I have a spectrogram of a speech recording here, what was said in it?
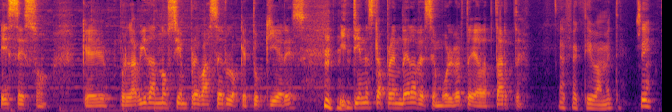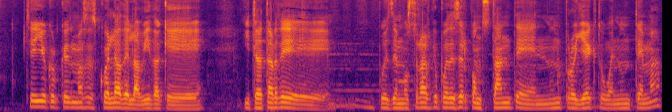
es eso, que pues, la vida no siempre va a ser lo que tú quieres y tienes que aprender a desenvolverte y adaptarte. Efectivamente, sí. Sí, yo creo que es más escuela de la vida que... Y tratar de... Pues demostrar que puedes ser constante en un proyecto o en un tema.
